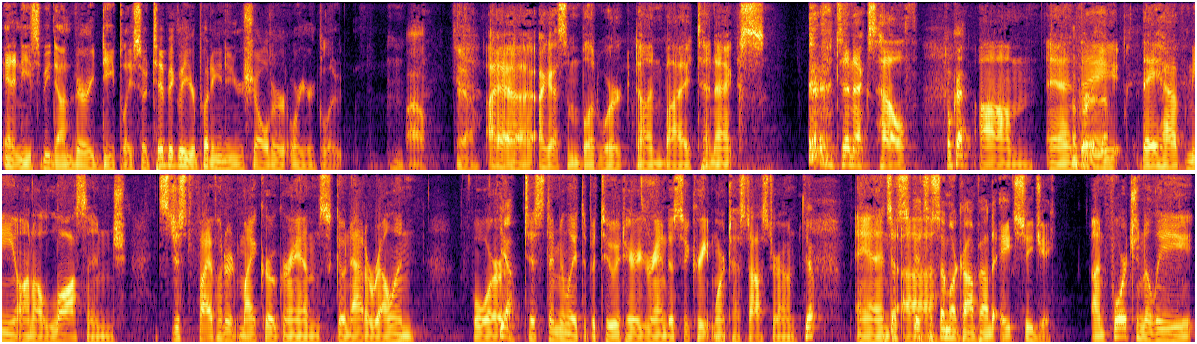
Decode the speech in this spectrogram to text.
and it needs to be done very deeply. So typically, you're putting it in your shoulder or your glute. Wow. Yeah. I uh, I got some blood work done by 10x 10x Health. Okay. Um, and I've they they have me on a lozenge. It's just 500 micrograms gonadorelin for Yeah. to stimulate the pituitary gland to secrete more testosterone. Yep. And It's a, uh, it's a similar compound to HCG. unfortunately,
